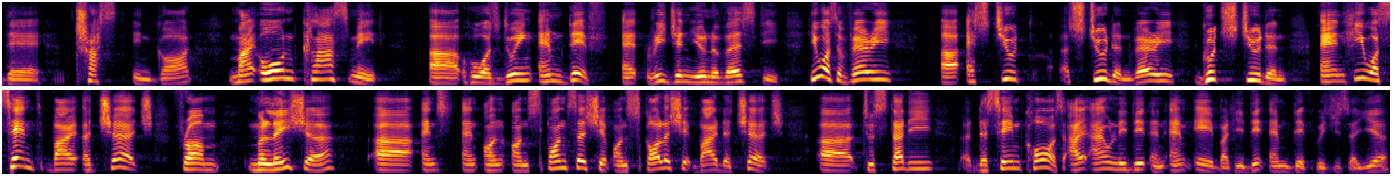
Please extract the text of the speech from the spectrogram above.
their trust in God. My own classmate, uh, who was doing MDiv at Regent University, he was a very uh, astute student, very good student, and he was sent by a church from Malaysia uh, and, and on, on sponsorship, on scholarship by the church uh, to study uh, the same course. I, I only did an MA, but he did MDiv, which is a year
